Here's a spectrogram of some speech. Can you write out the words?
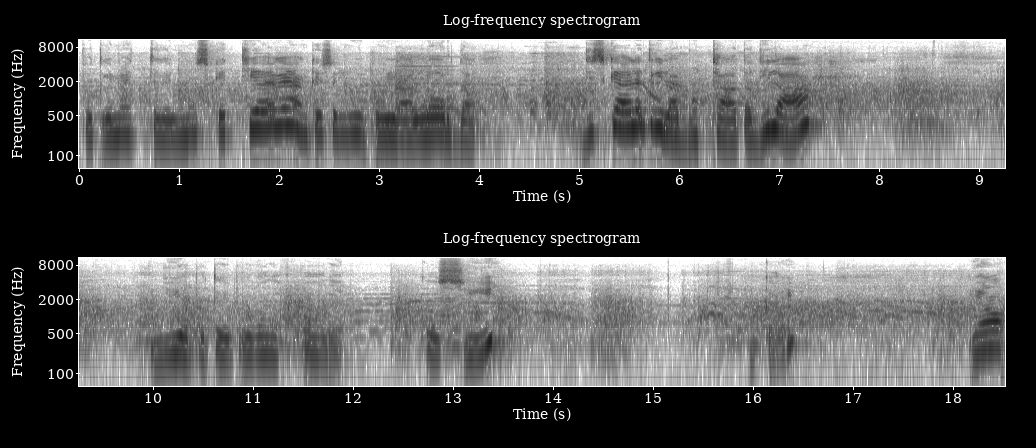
potrei mettere il moschettiere, anche se lui poi ha l'orda di scheletri l'ha buttata di là quindi io potrei provare a fare così ok io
